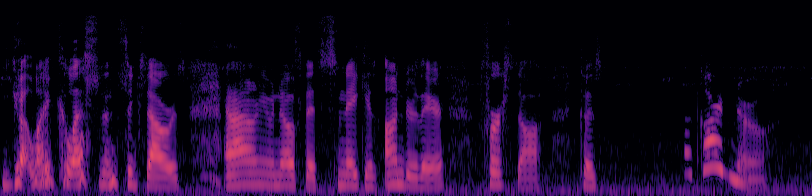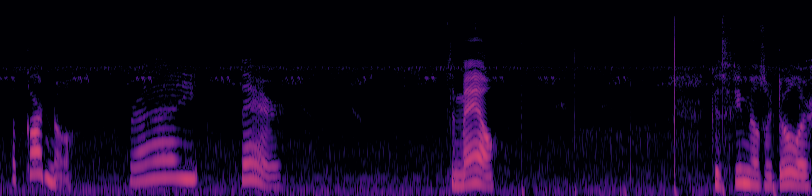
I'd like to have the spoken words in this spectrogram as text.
you got like less than six hours, and I don't even know if that snake is under there. First off, because a gardener, a cardinal, right there. It's a male because females are duller.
